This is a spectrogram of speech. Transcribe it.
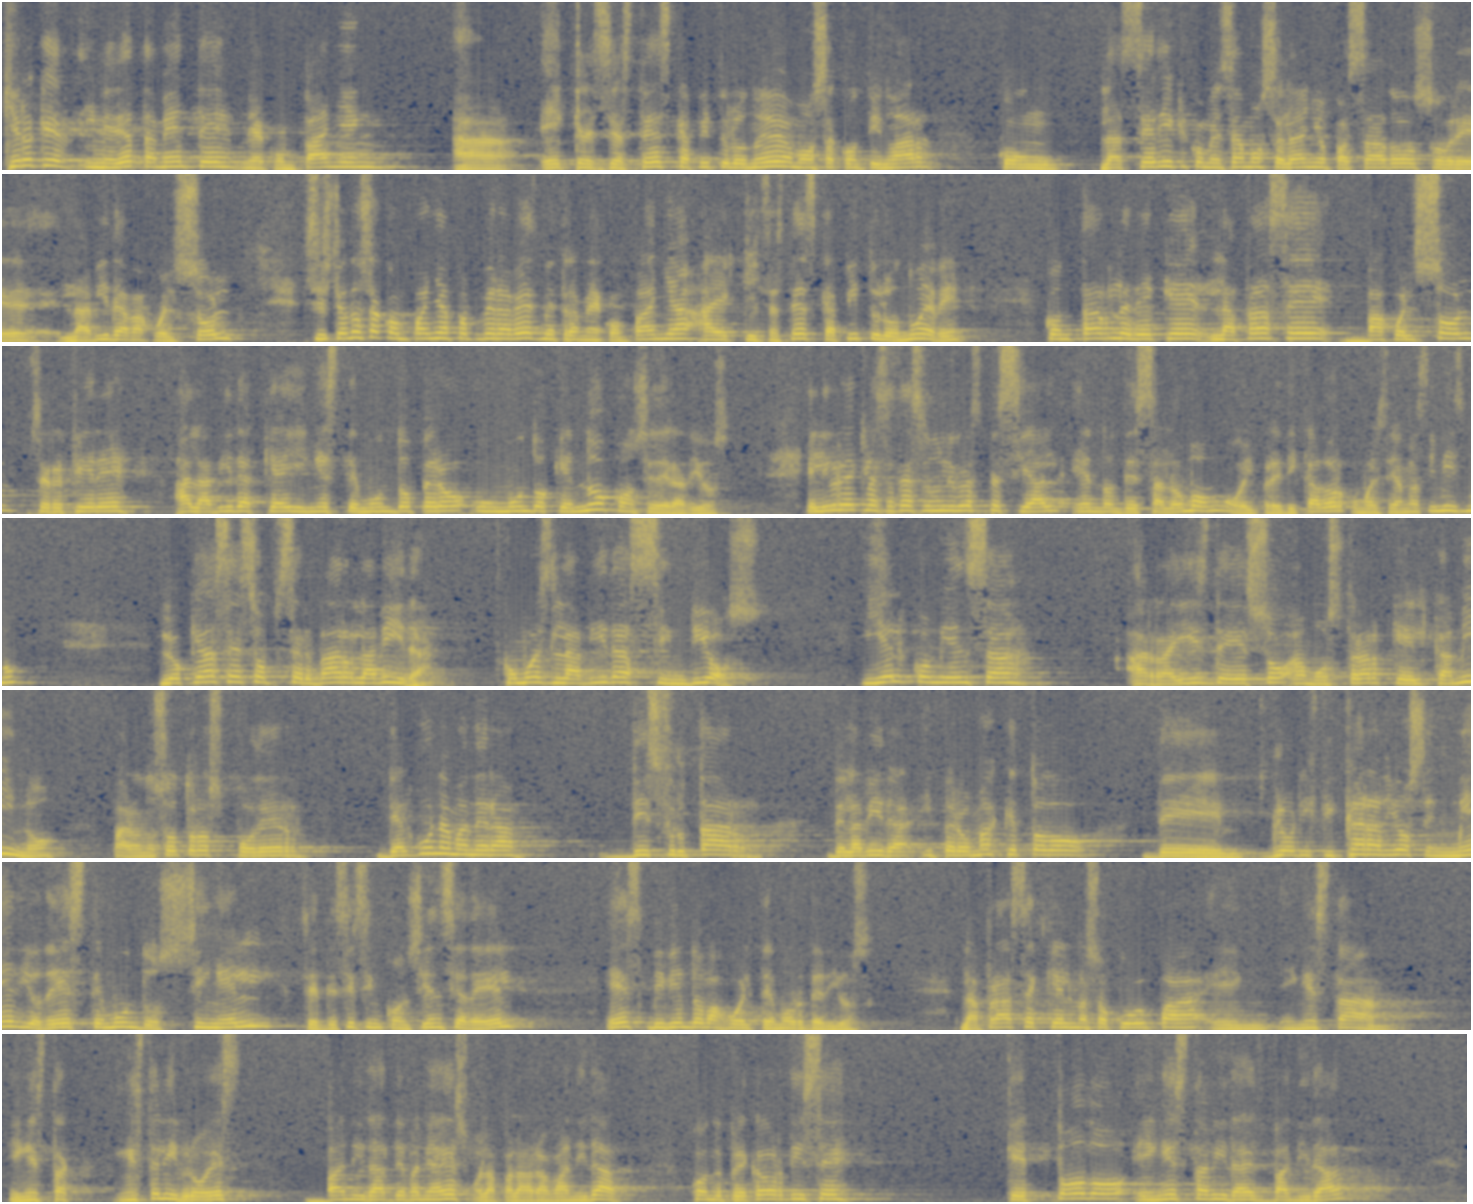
Quiero que inmediatamente me acompañen a Eclesiastés capítulo 9. Vamos a continuar con la serie que comenzamos el año pasado sobre la vida bajo el sol. Si usted nos acompaña por primera vez, mientras me acompaña a Eclesiastés capítulo 9, contarle de que la frase bajo el sol se refiere a la vida que hay en este mundo, pero un mundo que no considera a Dios. El libro de Eclesiastés es un libro especial en donde Salomón, o el predicador, como él se llama a sí mismo, lo que hace es observar la vida, cómo es la vida sin Dios. Y él comienza a raíz de eso a mostrar que el camino para nosotros poder de alguna manera disfrutar de la vida, y pero más que todo de glorificar a Dios en medio de este mundo sin Él, es decir, sin conciencia de Él, es viviendo bajo el temor de Dios. La frase que Él más ocupa en, en, esta, en, esta, en este libro es vanidad de vanidades o la palabra vanidad. Cuando el predicador dice que todo en esta vida es vanidad,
